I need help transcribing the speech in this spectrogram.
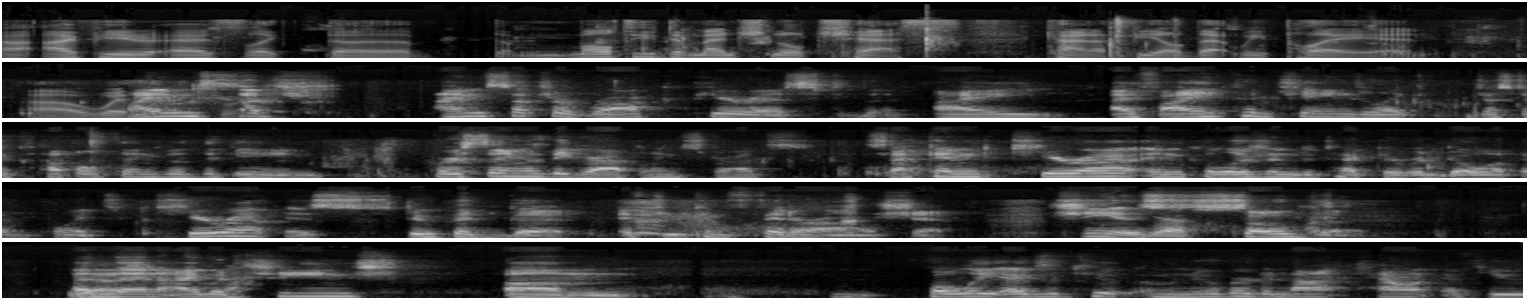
I I view it as like the the multi-dimensional chess kind of field that we play in. Uh, with I'm such I'm such a rock purist that I if I could change like just a couple things with the game, first thing would be grappling struts. Second, Qi'ra and collision detector would go up in points. Qi'ra is stupid good if you can fit her on a ship. She is Yes. so good. And Yes. then I would change um, fully execute a maneuver to not count if you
